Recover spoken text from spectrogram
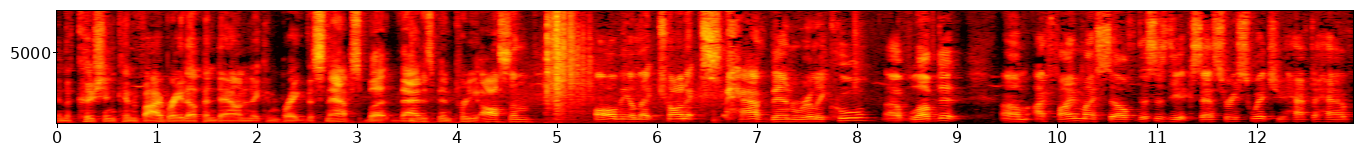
and the cushion can vibrate up and down and it can break the snaps. But that has been pretty awesome. All the electronics have been really cool. I've loved it. Um, I find myself, this is the accessory switch. You have to have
